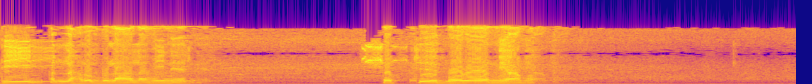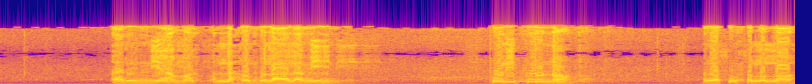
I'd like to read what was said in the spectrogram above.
دين الله رب العالمين সবচেয়ে বড় নিয়ামত আর এই নিয়ামত আল্লাহ রব্বুল আলমিন পরিপূর্ণ রসুল সাল্লাহ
